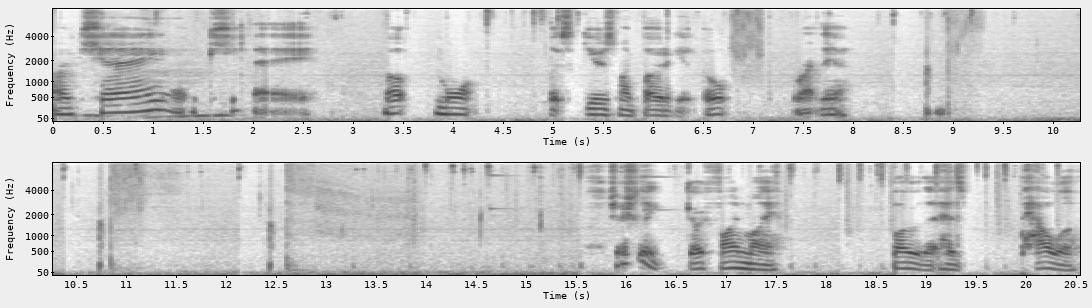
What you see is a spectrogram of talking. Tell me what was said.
Okay. Okay. Oh, more. Let's use my bow to get. Oh, right there. should actually go find my bow that has power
